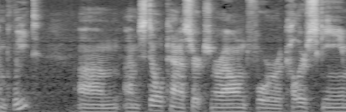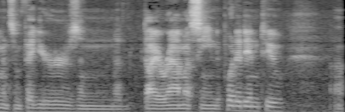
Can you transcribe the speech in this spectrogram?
complete. Um, I'm still kind of searching around for a color scheme and some figures and a diorama scene to put it into. Uh,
